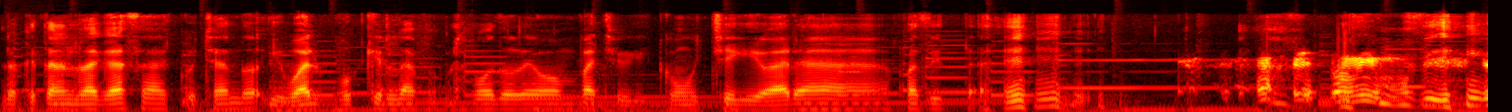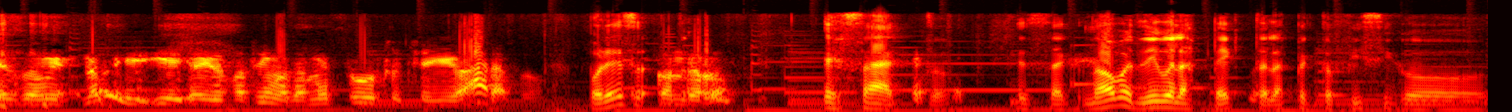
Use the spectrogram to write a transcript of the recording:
los que están en la casa escuchando, igual busquen la, foto de Bombacho, que es como un Che Guevara fascista. eso mismo, Sí. eso mismo. ¿no? Y, y el fascismo también tuvo su Che Guevara, pues, Por eso, con exacto, exacto. No, pero te digo el aspecto, el aspecto físico.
